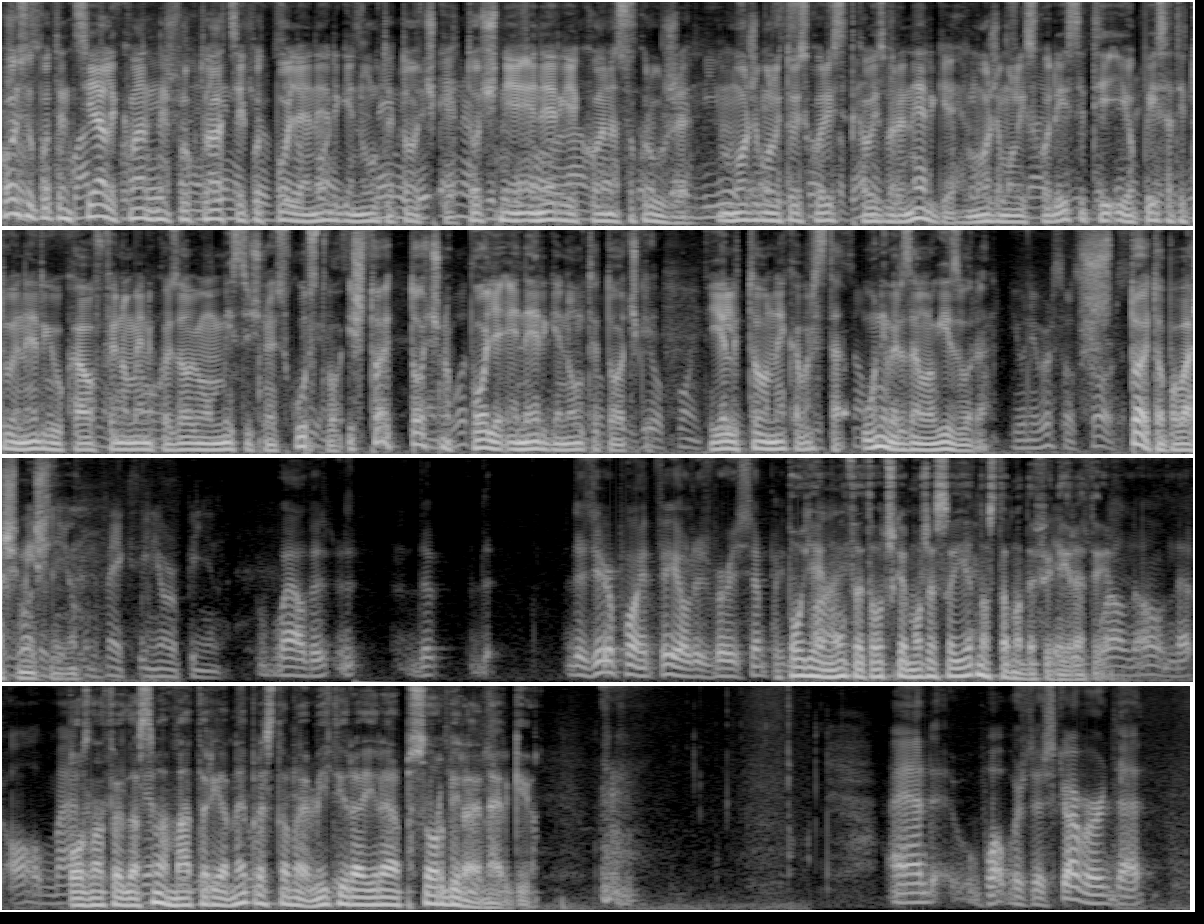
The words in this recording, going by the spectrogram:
Koji su potencijali kvantne fluktuacije kod polja energije nulte točke, točnije energije koja nas okruže? Možemo li to iskoristiti kao izvor energije? Možemo li iskoristiti i opisati tu energiju kao fenomen koji zovemo mistično iskustvo? I što je točno polje energije nulte točke? Je li to neka vrsta univerzalnog izvora? Što je to po vašem mišljenju? Polje nulte točke može se jednostavno definirati. Poznato je da sva materija neprestano emitira i reabsorbira energiju.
